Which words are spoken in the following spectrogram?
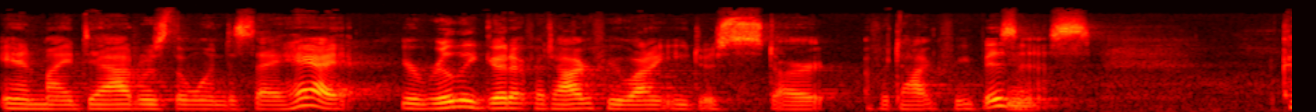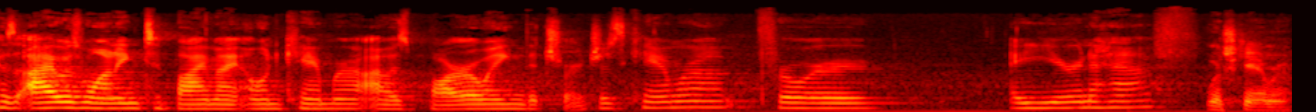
And my dad was the one to say, Hey, you're really good at photography. Why don't you just start a photography mm. business? Because I was wanting to buy my own camera. I was borrowing the church's camera for a year and a half. Which camera?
